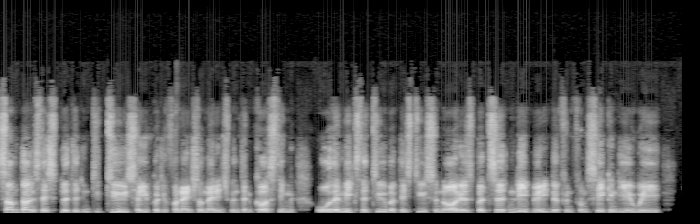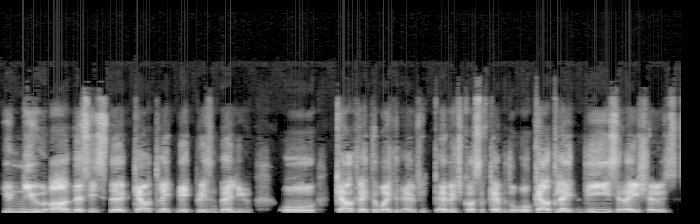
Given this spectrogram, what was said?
sometimes they split it into two so you've got your financial management and costing or they mix the two but there's two scenarios but certainly very different from second year where you knew ah this is the calculate net present value or calculate the weighted average, average cost of capital or calculate these ratios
